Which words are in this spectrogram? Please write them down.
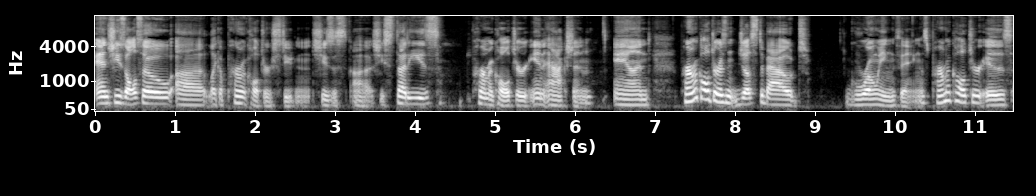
and she's also uh, like a permaculture student she's uh, she studies permaculture in action and permaculture isn't just about growing things permaculture is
